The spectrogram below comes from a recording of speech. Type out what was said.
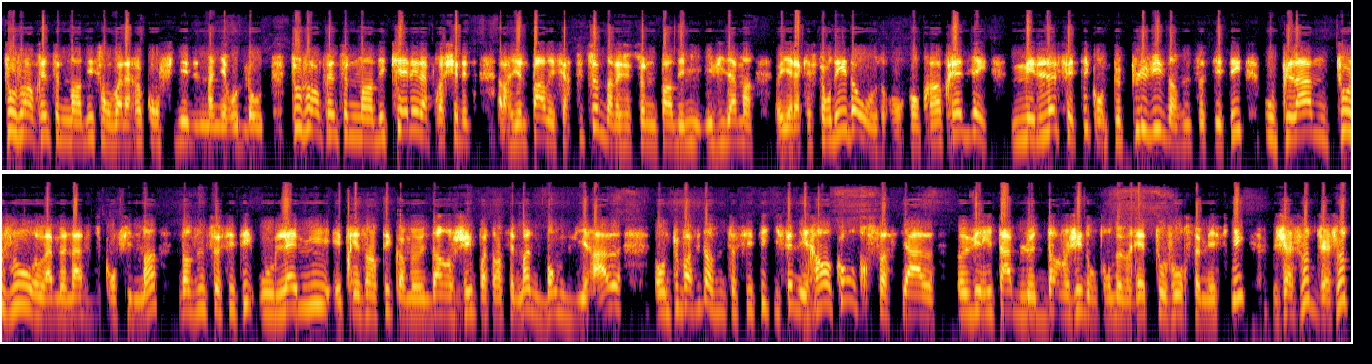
toujours en train de se demander si on va la reconfiner d'une manière ou de l'autre, toujours en train de se demander quelle est la prochaine étape. Alors, il y a une part d'incertitude dans la gestion d'une pandémie, évidemment. Il y a la question des doses, on comprend très bien. Mais le fait est qu'on ne peut plus vivre dans une société où plane toujours la menace du confinement, dans une société où l'ami est présenté comme un danger, potentiellement une bombe virale. On ne peut pas vivre dans une société qui fait des rencontres sociales un véritable danger dont on devrait toujours méfier. J'ajoute, j'ajoute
